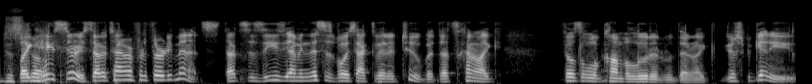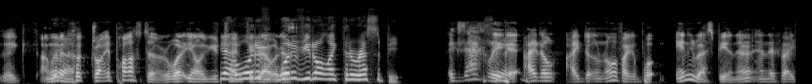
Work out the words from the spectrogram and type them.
just like go, hey Siri, set a timer for 30 minutes. That's as easy. I mean, this is voice activated too, but that's kind of like feels a little convoluted with that. Like your spaghetti, like I'm gonna Yeah. cook dry pasta or what? You know, you're yeah. trying to figure if out what, what if you don't like the recipe? Exactly. I don't. I don't know if I can put any recipe in there, and if I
